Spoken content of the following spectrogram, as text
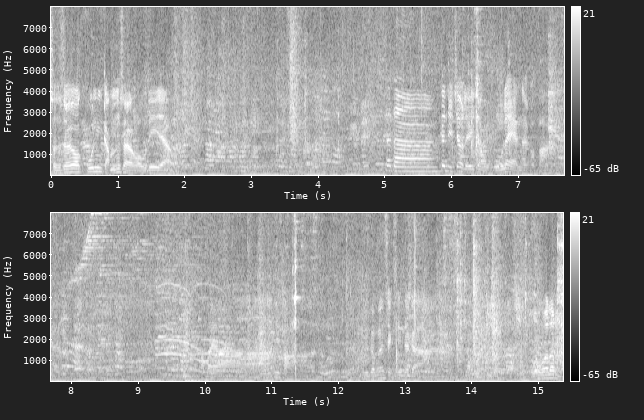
純粹個觀感上好啲啫，係嘛？得得，跟住之後你就好靚啦個飯，係咪啊？啲飯要咁樣食先得㗎。我覺得唔係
